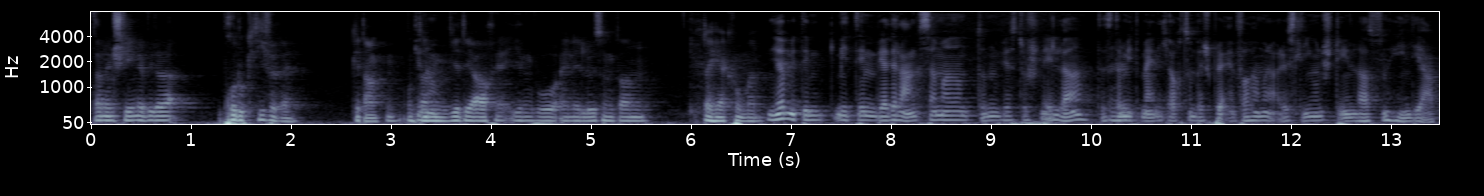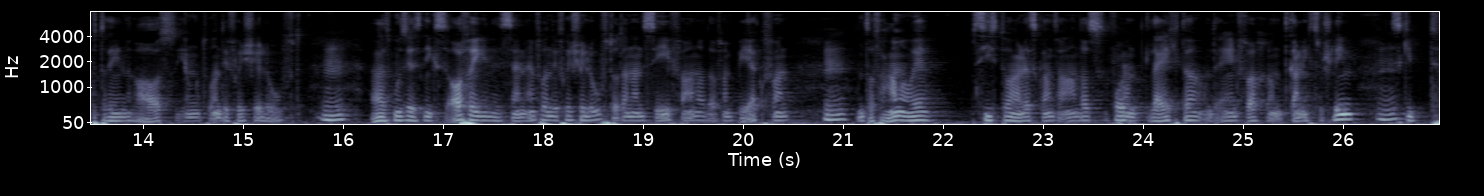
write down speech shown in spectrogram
dann entstehen ja wieder produktivere Gedanken. Und genau. dann wird ja auch irgendwo eine Lösung dann daherkommen. Ja, mit dem, mit dem werde langsamer und dann wirst du schneller. Das, mhm. Damit meine ich auch zum Beispiel einfach einmal alles liegen und stehen lassen, Handy abdrehen, raus, irgendwo an die frische Luft. Mhm. Es muss jetzt nichts Aufregendes sein, einfach an die frische Luft oder an einen See fahren oder auf einen Berg fahren mhm. und auf einmal siehst du alles ganz anders Voll. und leichter und einfacher und gar nicht so schlimm. Mhm. Es gibt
